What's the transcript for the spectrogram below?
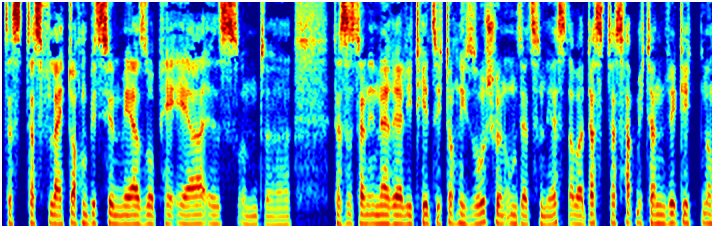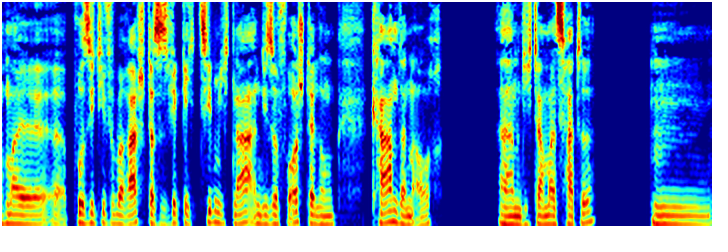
dass das vielleicht doch ein bisschen mehr so PR ist und äh, dass es dann in der Realität sich doch nicht so schön umsetzen lässt. Aber das, das hat mich dann wirklich nochmal äh, positiv überrascht, dass es wirklich ziemlich nah an diese Vorstellung kam dann auch, ähm, die ich damals hatte. Mm,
